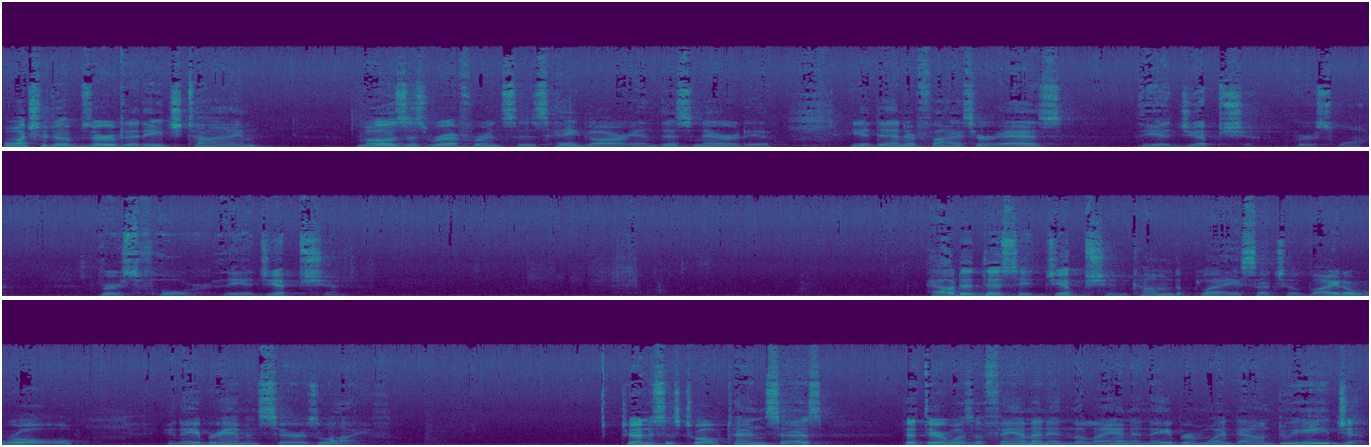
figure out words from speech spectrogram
I want you to observe that each time Moses references Hagar in this narrative, he identifies her as the Egyptian, verse 1. Verse 4, the Egyptian. How did this Egyptian come to play such a vital role in Abraham and Sarah's life? Genesis 12:10 says that there was a famine in the land and Abram went down to Egypt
